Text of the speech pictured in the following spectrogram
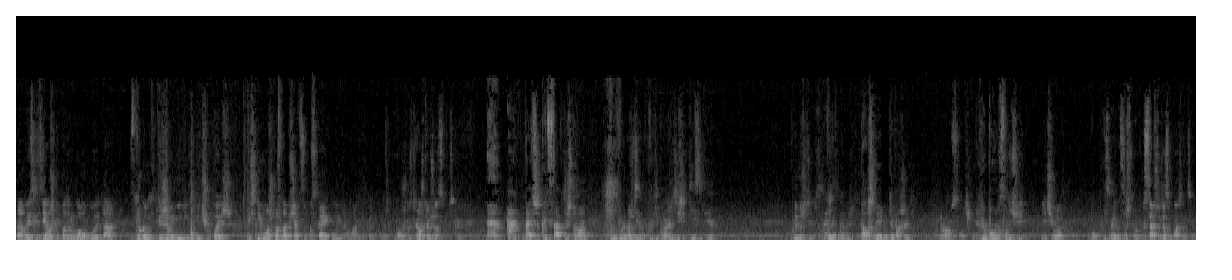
там, если с девушкой по-другому будет, а с другом ты же его не, не, не чупаешь, ты с ним можешь просто общаться по скайпу и нормально, как бы. Может, с девушкой общаться пускай. Дальше представьте, что вам вы вынуждены будете прожить еще 10 лет. Вынужден. Что значит вынужден? Должны будете прожить. В любом случае. В любом случае. И чего? Ну, изменится что-то. Представь, что тебе заплатят за это.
